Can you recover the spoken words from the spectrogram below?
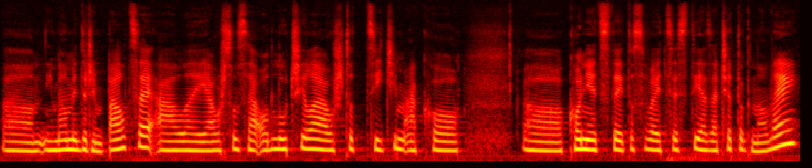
um, im veľmi držím palce, ale ja už som sa odlúčila a už to cítim ako uh, koniec tejto svojej cesty a začiatok novej.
